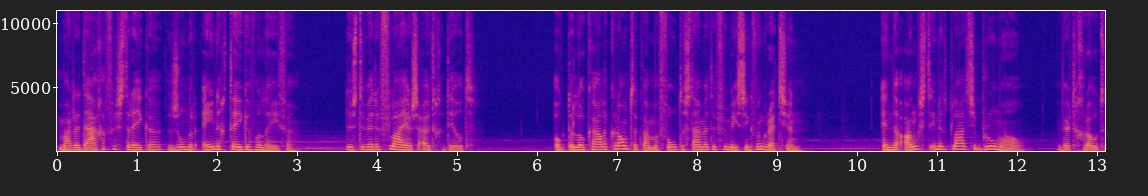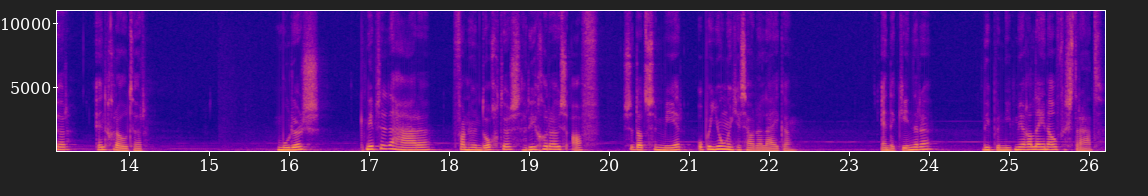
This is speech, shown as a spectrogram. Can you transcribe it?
Maar de dagen verstreken zonder enig teken van leven. Dus er werden flyers uitgedeeld. Ook de lokale kranten kwamen vol te staan met de vermissing van Gretchen. En de angst in het plaatsje Broomhall werd groter en groter. Moeders knipten de haren van hun dochters rigoureus af, zodat ze meer op een jongetje zouden lijken. En de kinderen liepen niet meer alleen over straat.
